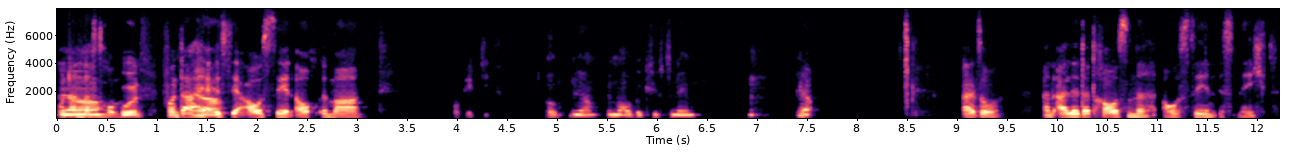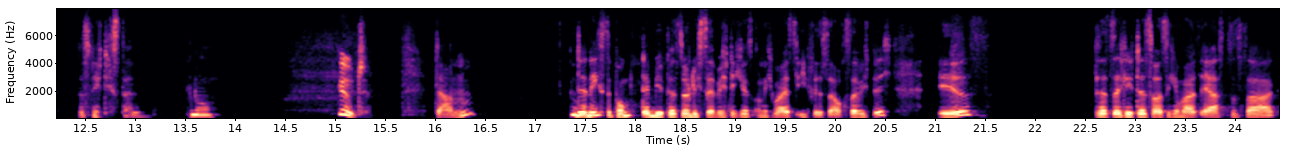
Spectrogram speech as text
Und ja, andersrum. Gut. Von daher Ja. ist ja Aussehen auch immer objektiv. Ob- Ja, immer objektiv zu nehmen. Also an alle da draußen, Aussehen ist nicht das Wichtigste. Genau. Gut, dann der nächste Punkt, der mir persönlich sehr wichtig ist, und ich weiß, Yves ist auch sehr wichtig, ist tatsächlich das, was ich immer als erstes sage,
